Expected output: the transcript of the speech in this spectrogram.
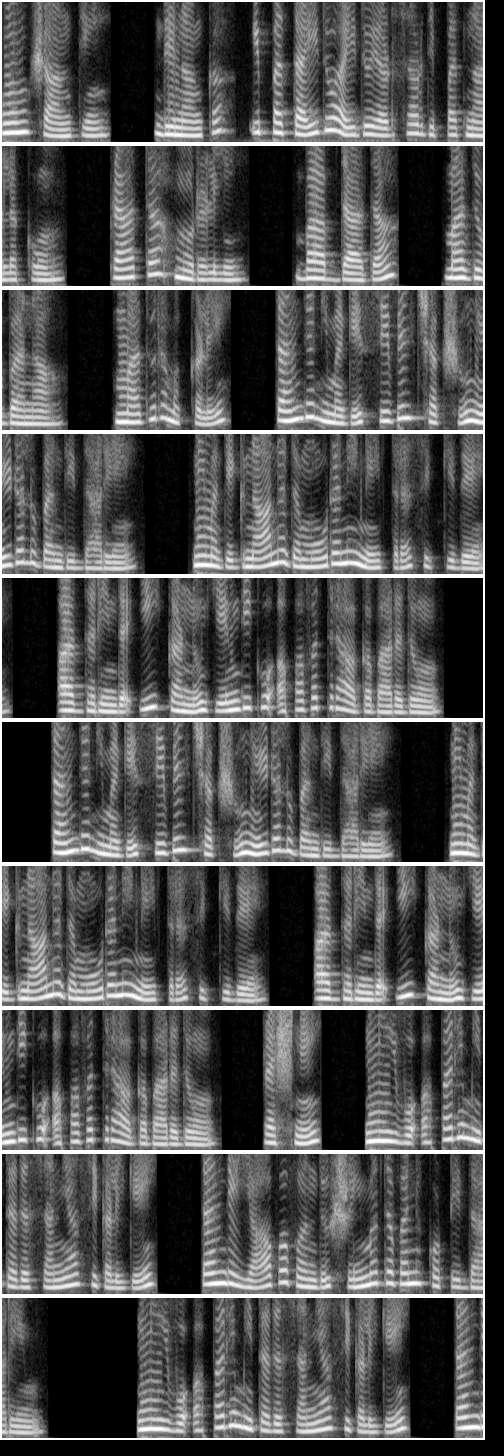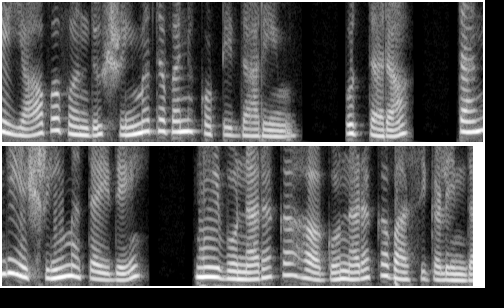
ಓಂ ಶಾಂತಿ. ದಿನಾಂಕ ಇಪ್ಪತ್ತೈದು ಐದು ಎರಡು ಸಾವಿರದ ಇಪ್ಪತ್ನಾಲ್ಕು. ಪ್ರಾತಃ ಮುರಳಿ. ಬಾಬ್ದಾದ ಮಧುಬನ. ಮಧುರ ಮಕ್ಕಳೇ, ತಂದೆ ನಿಮಗೆ ಸಿವಿಲ್ ಚಕ್ಷು ನೀಡಲು ಬಂದಿದ್ದಾರೆ. ನಿಮಗೆ ಜ್ಞಾನದ ಮೂರನೇ ನೇತ್ರ ಸಿಕ್ಕಿದೆ. ಆದ್ದರಿಂದ ಈ ಕಣ್ಣು ಎಂದಿಗೂ ಅಪವತ್ರ ಆಗಬಾರದು ತಂದೆ ನಿಮಗೆ ಸಿವಿಲ್ ಚಕ್ಷು ನೀಡಲು ಬಂದಿದ್ದಾರೆ. ನಿಮಗೆ ಜ್ಞಾನದ ಮೂರನೇ ನೇತ್ರ ಸಿಕ್ಕಿದೆ. ಆದ್ದರಿಂದ ಈ ಕಣ್ಣು ಎಂದಿಗೂ ಅಪವತ್ರ ಆಗಬಾರದು ಪ್ರಶ್ನೆ, ನೀವು ಅಪರಿಮಿತದ ಸನ್ಯಾಸಿಗಳಿಗೆ ತಂದೆ ಯಾವ ಒಂದು ಶ್ರೀಮತವನ್ನು ಕೊಟ್ಟಿದ್ದಾರೆ? ನೀವು ಅಪರಿಮಿತದ ಸನ್ಯಾಸಿಗಳಿಗೆ ತಂದೆ ಯಾವ ಒಂದು ಶ್ರೀಮತವನ್ನು ಕೊಟ್ಟಿದ್ದಾರೆ? ಉತ್ತರ, ತಂದೆಯ ಶ್ರೀಮತ ಇದೆ. ನೀವು ನರಕ ಹಾಗೂ ನರಕವಾಸಿಗಳಿಂದ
